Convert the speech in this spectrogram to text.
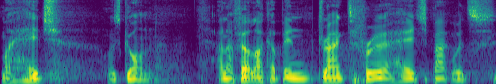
My hedge was gone, and I felt like I'd been dragged through a hedge backwards,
